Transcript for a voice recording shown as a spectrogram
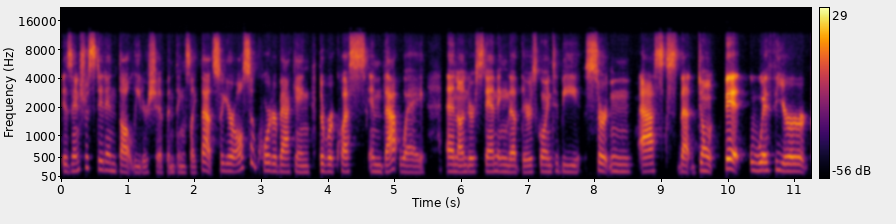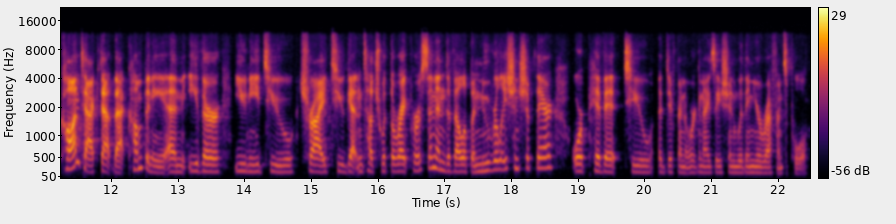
is interested in thought leadership and things like that. So you're also quarterbacking the requests in that way and understanding that there's going to be certain asks that don't fit with your contact at that company. And either you need to try to get in touch with the right person and develop a new relationship there or pivot to a different organization within your reference pool.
